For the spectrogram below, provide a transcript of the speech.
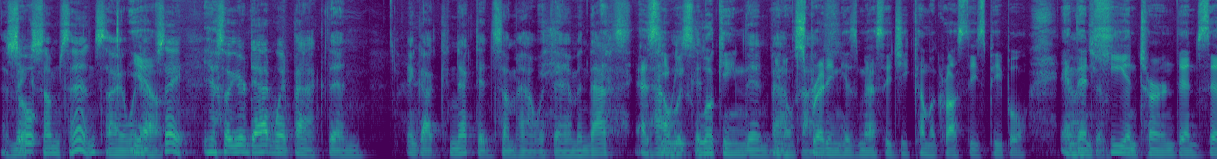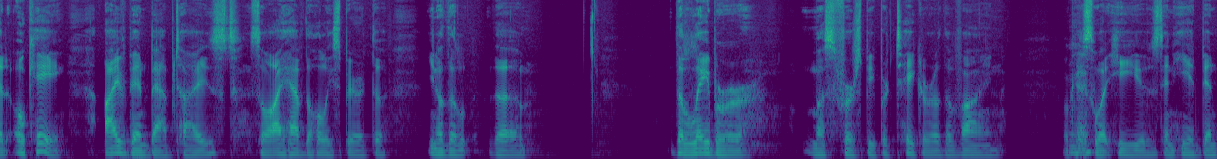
That So- makes some sense, I would Yeah. say. Yeah. So your dad went back then and got connected somehow with them, and that's as how he was could looking, then you know, spreading his message, he come across these people, and then he in turn then said, "Okay, I've been baptized, so I have the Holy Spirit. The, you know, the the the laborer must first be partaker of the vine." Okay. That's what he used, and he had been,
